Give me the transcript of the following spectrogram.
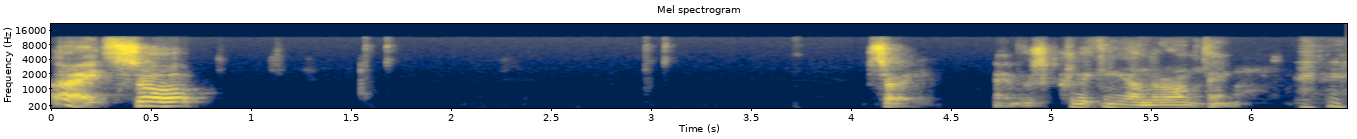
all right, so sorry, I was clicking on the wrong thing.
